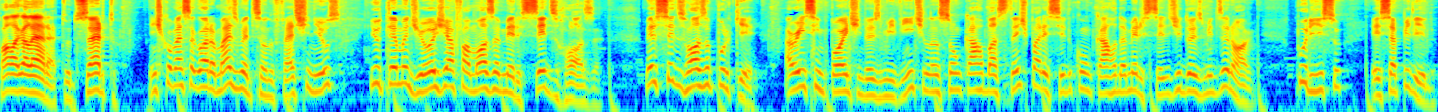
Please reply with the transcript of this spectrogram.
Fala galera, tudo certo? A gente começa agora mais uma edição do Fast News e o tema de hoje é a famosa Mercedes Rosa. Mercedes Rosa por quê? A Racing Point em 2020 lançou um carro bastante parecido com o carro da Mercedes de 2019, por isso esse apelido.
